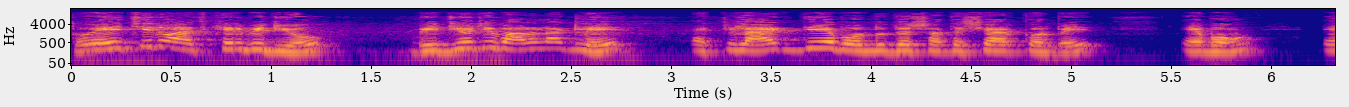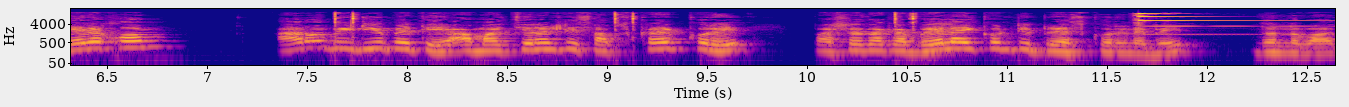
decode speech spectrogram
তো এই ছিল আজকের ভিডিও। ভিডিওটি ভালো লাগলে একটি লাইক দিয়ে বন্ধুদের সাথে শেয়ার করবে এবং এরকম আরও ভিডিও পেতে আমার চ্যানেলটি সাবস্ক্রাইব করে পাশে থাকা বেল আইকনটি প্রেস করে নেবে। ধন্যবাদ।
